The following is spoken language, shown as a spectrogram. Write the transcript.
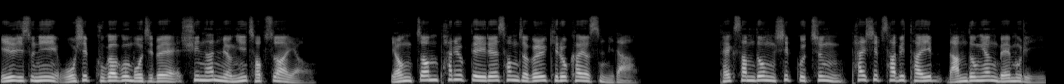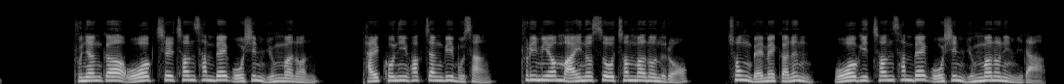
1, 2순위 59가구 모집에 51명이 접수하여 0.86대 1의 성적을 기록하였습니다. 103동 19층 84비 타입 남동향 매물이 분양가 5억 7,356만원, 발코니 확장비 무상, 프리미엄 마이너스 5천만원으로 총 매매가는 5억 2,356만원입니다.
